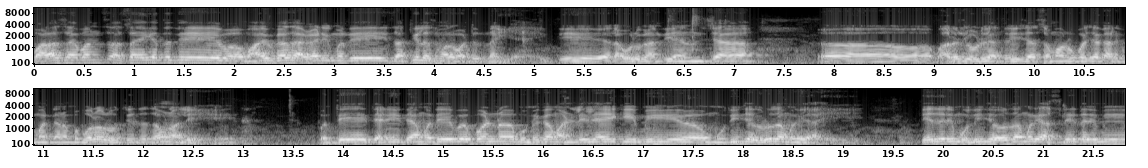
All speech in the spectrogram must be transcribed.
बाळासाहेबांचं असं आहे की आता ते महाविकास आघाडीमध्ये जातील असं मला वाटत नाही आहे ते राहुल गांधी यांच्या भारत जोडो यात्रेच्या समारोपाच्या कार्यक्रमात त्यांना बोलावलं होते तर जाऊन आले. पण ते त्यांनी त्यामध्ये पण भूमिका मांडलेली आहे की मी मोदींच्या विरोधामध्ये आहे. ते जरी मोदींच्या विरोधामध्ये असले तरी मी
